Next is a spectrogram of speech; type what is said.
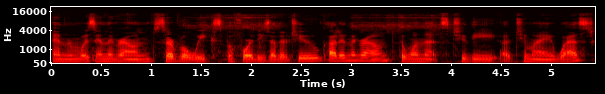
and was in the ground several weeks before these other two got in the ground, the one that's to the uh, to my west,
